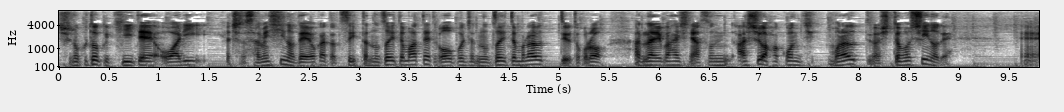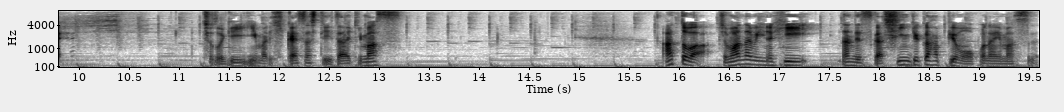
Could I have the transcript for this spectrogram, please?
収録トーク聞いて終わりが、ちょっと寂しいので、よかったらツイッター覗いてもらったりとか、オープンチャット覗いてもらうっていうところ、あとライブ配信に遊ん足を運んでもらうっていうのを知ってほしいので、えーちょっとギリギリまで控えさせていただきます。あとは、ちょ、マナミの日なんですが、新曲発表も行います。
